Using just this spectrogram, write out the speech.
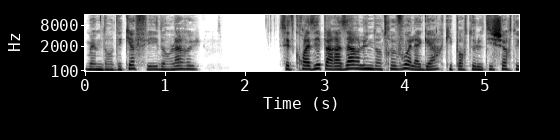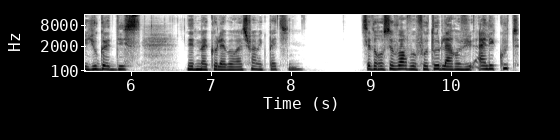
ou même dans des cafés, dans la rue. C'est de croiser par hasard l'une d'entre vous à la gare qui porte le t-shirt You Got This, né de ma collaboration avec Patine. C'est de recevoir vos photos de la revue à l'écoute,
